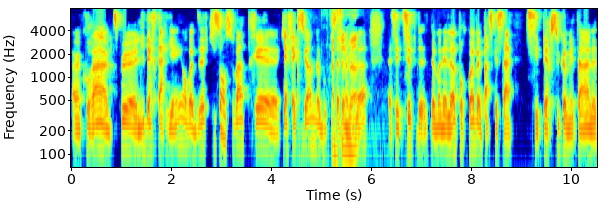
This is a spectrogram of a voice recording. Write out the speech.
un courant un petit peu euh, libertarien, on va dire, qui sont souvent très, qui affectionnent beaucoup cette monnaie-là, ces types de, de monnaie-là. Pourquoi? Ben parce que ça c'est perçu comme étant, là,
